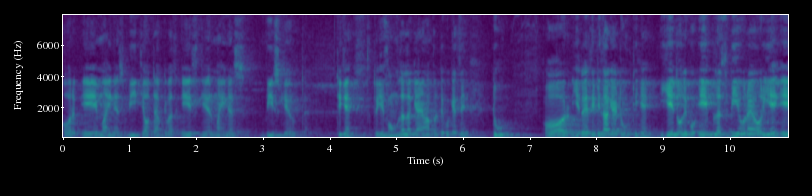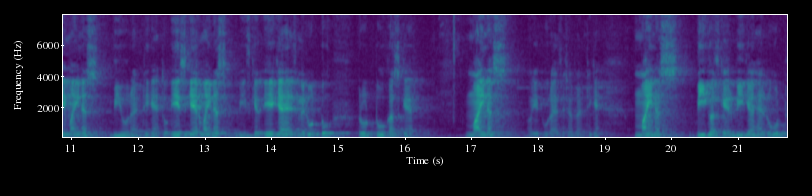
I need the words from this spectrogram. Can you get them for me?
और ए माइनस बी क्या होता है आपके पास? A square minus B square होता है। ठीक है? तो ये फॉर्मूला लग गया यहाँ पर, देखो कैसे? टू और ये तो एस आ गया टू ठीक है? ये तो देखो ए प्लस बी हो रहा है और ये ए माइनस बी हो रहा है, ठीक है? तो A square minus B square A क्या है इसमें? रूट टू रूट टू का स्केयर माइनस और ये पूरा ऐसे चल रहा है, ठीक है? माइनस बी का स्केयर बी क्या है? रूट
